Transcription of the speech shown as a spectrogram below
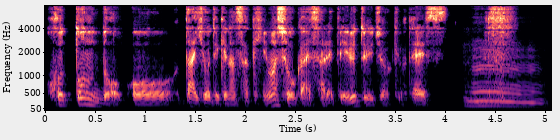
ほとんどお代表的な作品は紹介されているという状況です。うん。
